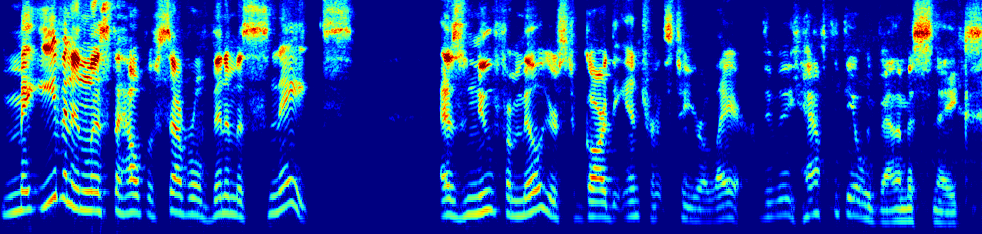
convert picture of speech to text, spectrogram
may even enlist the help of several venomous snakes as new familiars to guard the entrance to your lair. Do we have to deal with venomous snakes?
